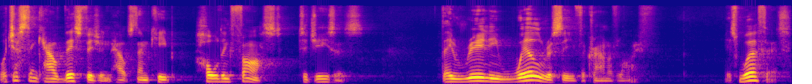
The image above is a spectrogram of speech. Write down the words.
Well, just think how this vision helps them keep holding fast to Jesus. They really will receive the crown of life. It's worth it.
